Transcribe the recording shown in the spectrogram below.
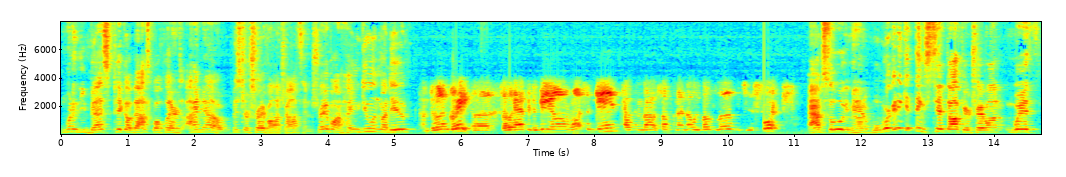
one of the best pickup basketball players I know, Mr. Trayvon Johnson. Trayvon, how you doing, my dude? I'm doing great. Uh, so happy to be on once again, talking about something I know we both love, which is sports. Absolutely, man. Well, we're gonna get things tipped off here, Trayvon, with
